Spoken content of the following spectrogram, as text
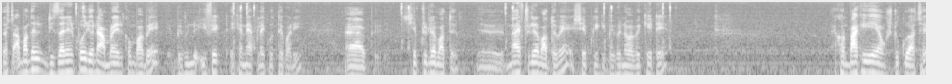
জাস্ট আমাদের ডিজাইনের প্রয়োজনে আমরা এরকমভাবে বিভিন্ন ইফেক্ট এখানে অ্যাপ্লাই করতে পারি। শেপ টুলের মাধ্যমে নাইফ টুলের মাধ্যমে শেপকে বিভিন্নভাবে কেটে। এখন বাকি এই অংশটুকু আছে।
